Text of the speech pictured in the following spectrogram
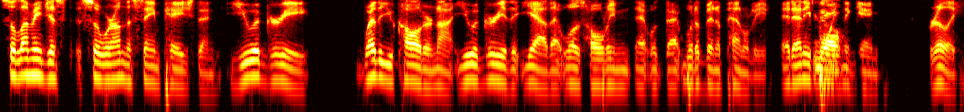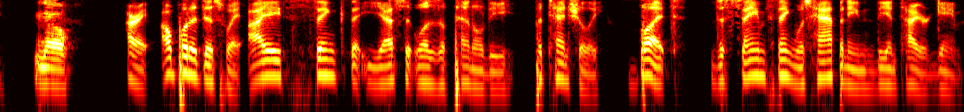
So let me just so we're on the same page then. You agree whether you call it or not. You agree that yeah, that was holding that would that would have been a penalty at any point no. in the game. Really? No. All right, I'll put it this way. I think that yes, it was a penalty potentially, but the same thing was happening the entire game.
